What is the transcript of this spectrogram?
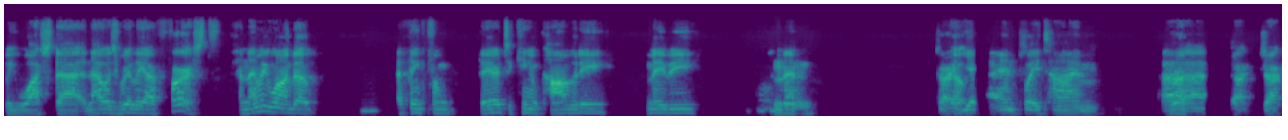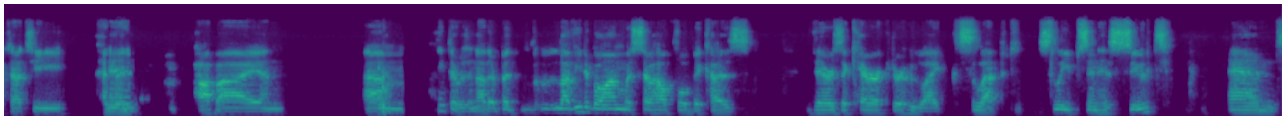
we watched that, and that was really our first. And then we wound up, I think, from there to King of Comedy, maybe, and then Sorry, Oh. yeah, and Playtime, uh, Right. Jacques, Jacques Tati, and and then Popeye, and um, I think there was another. But La Vie de Boheme was so helpful because there's a character who like slept sleeps in his suit, and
